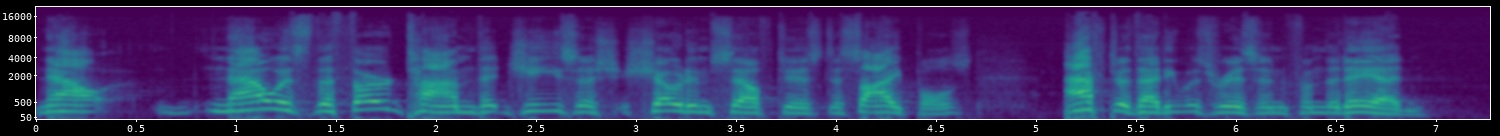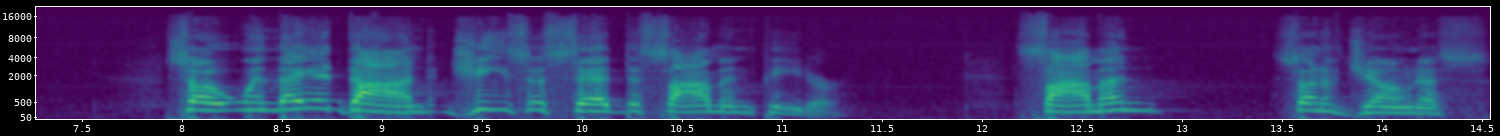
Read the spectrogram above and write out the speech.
Now, now is the third time that Jesus showed himself to his disciples after that he was risen from the dead. So when they had dined, Jesus said to Simon Peter, Simon, son of Jonas,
